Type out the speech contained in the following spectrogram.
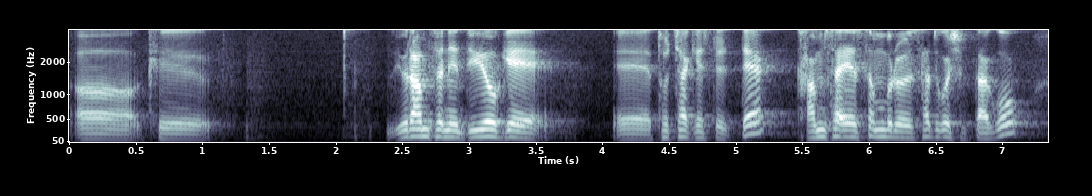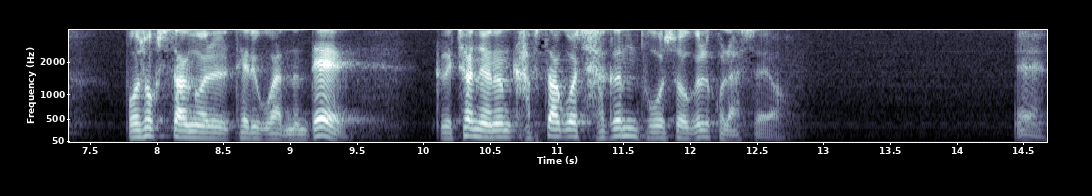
어그 유람선이 뉴욕에 도착했을 때 감사의 선물을 사주고 싶다고 보석상을 데리고 갔는데 그 처녀는 값싸고 작은 보석을 골랐어요. 예,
